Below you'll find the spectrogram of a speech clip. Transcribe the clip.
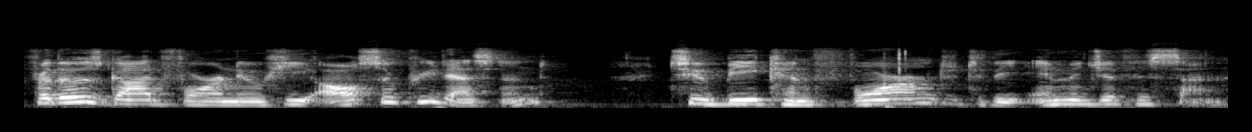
For those God foreknew, he also predestined to be conformed to the image of his Son,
